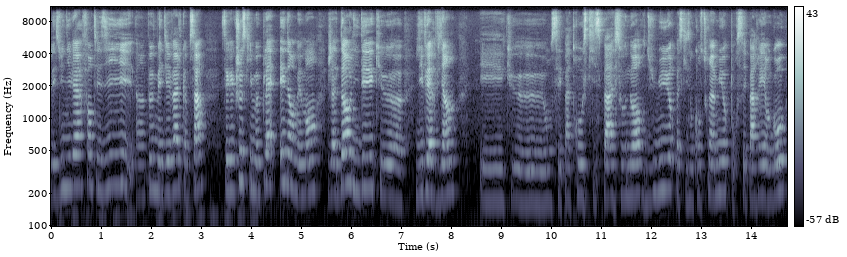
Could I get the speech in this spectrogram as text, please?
les univers fantasy un peu médiéval comme ça, c'est quelque chose qui me plaît énormément. J'adore l'idée que euh, l'hiver vient et qu'on euh, on sait pas trop ce qui se passe au nord du mur parce qu'ils ont construit un mur pour séparer en gros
